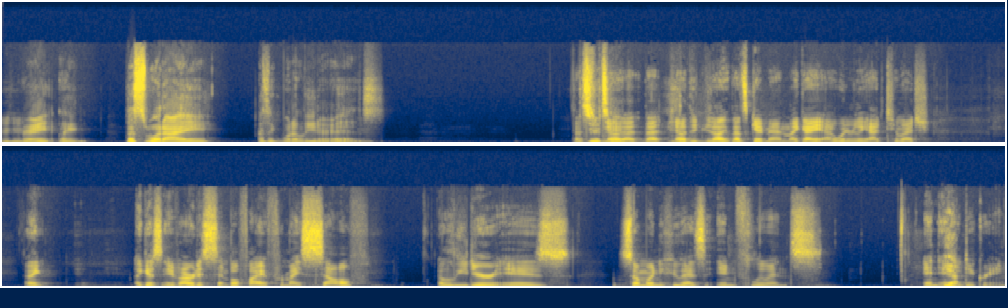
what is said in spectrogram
Mhm. right? Like that's what I I think what a leader is. That's your no, take. that that no, dude, that, that's good, man. Like I, I wouldn't really add too much. I think, I guess if I were to simplify it for myself, a leader is someone who has influence in any Yeah. degree,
